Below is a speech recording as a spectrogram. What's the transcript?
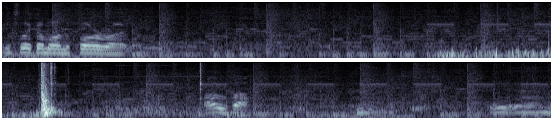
Looks like I'm on the far right one. Over. And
